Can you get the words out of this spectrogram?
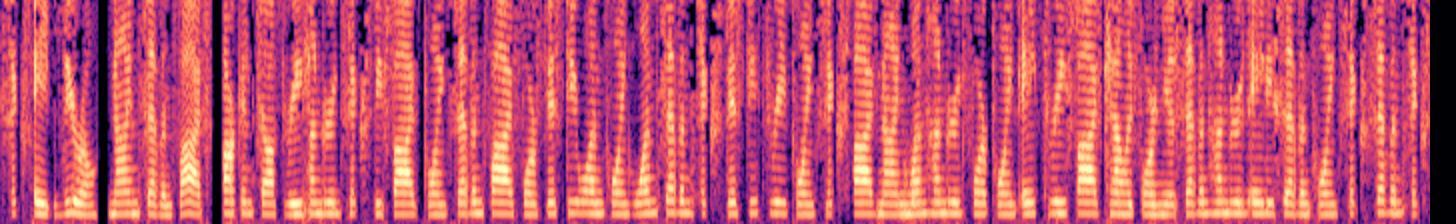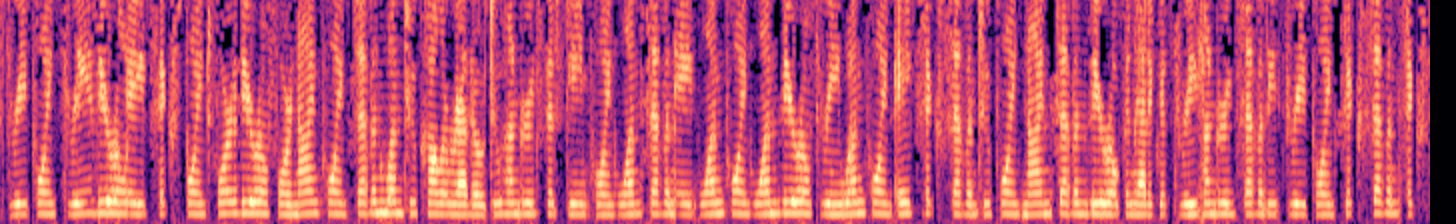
680 975 Arkansas 365 5.75 for 51.176 53.659 104.835 California 787.6763.3086.4049.712 Colorado 215.178 1.103 1.867 2.970 Connecticut 373.676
